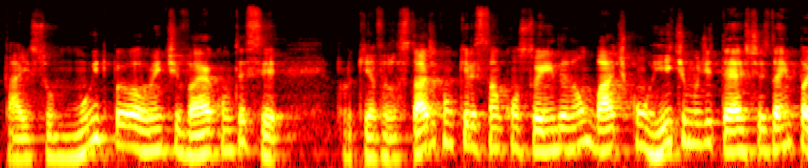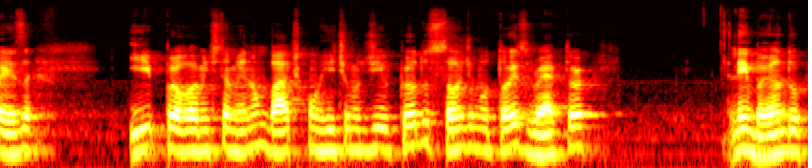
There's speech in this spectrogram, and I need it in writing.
Tá? Isso muito provavelmente vai acontecer, porque a velocidade com que eles estão construindo não bate com o ritmo de testes da empresa e provavelmente também não bate com o ritmo de produção de motores Raptor. Lembrando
